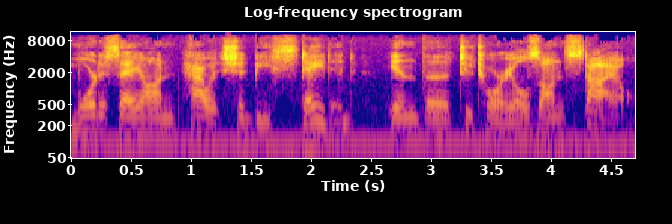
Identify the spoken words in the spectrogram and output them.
more to say on how it should be stated in the tutorials on style.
